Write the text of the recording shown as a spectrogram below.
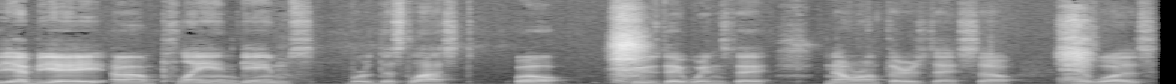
The NBA um, playing games were this last, well, Tuesday, Wednesday. Now we're on Thursday, so it was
